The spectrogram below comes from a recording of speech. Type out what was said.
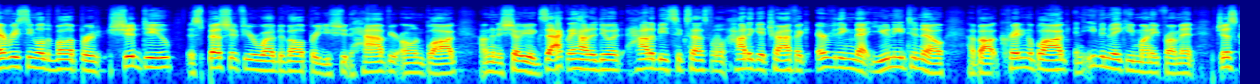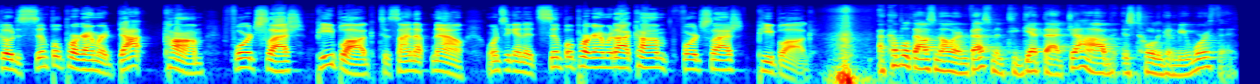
every single developer should do, especially if you're a web developer, you should have your own blog. I'm going to show you exactly how to do it, how to be successful, how to get traffic, everything that you need to know about creating a blog and even making money from it. Just go to simpleprogrammer.com forward slash pblog to sign up now. Once again, it's simpleprogrammer.com forward slash pblog a couple thousand dollar investment to get that job is totally going to be worth it.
